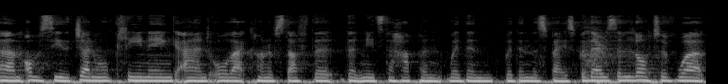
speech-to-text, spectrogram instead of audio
um, obviously the general cleaning and all that kind of stuff that, that needs to happen within within the space. But there is a lot of work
